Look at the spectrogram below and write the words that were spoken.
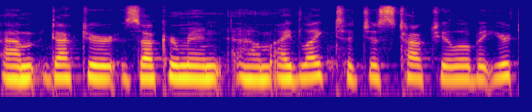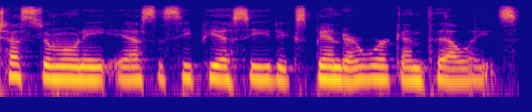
Um, Dr. Zuckerman, um, I'd like to just talk to you a little bit. Your testimony asked the CPSC to expand our work on phthalates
